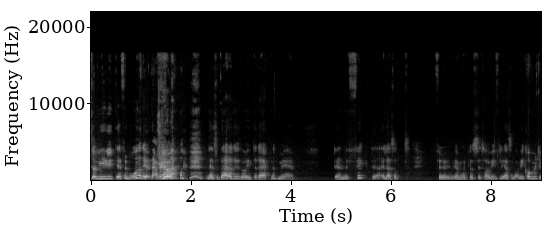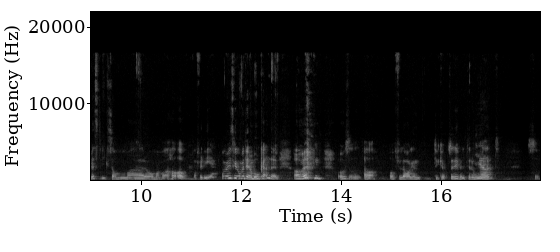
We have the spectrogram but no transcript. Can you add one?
Så vi är lite förvånade här. Ja. Nej, så där hade vi nog inte räknat med den effekten. Eller så att, för menar, plötsligt har vi flera som bara, vi kommer till Västervik sommar och man bara, jaha, varför det? Ja, men vi ska komma till en bokhandel. Ja, men, och, så, ja, och förlagen tycker också det är väldigt roligt. Ja. så,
